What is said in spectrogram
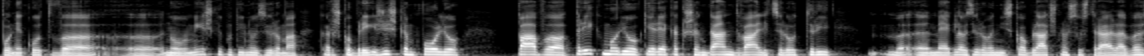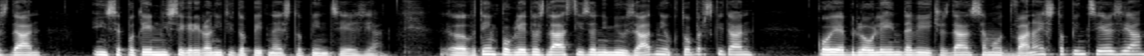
ponekod v uh, Novomeški kotini oziroma Krško-Brežiškem polju, pa v Prekmorju, kjer je kakšen dan, dva ali celo tri megla oziroma nizka oblačnost ustrajala vse dan in se potem ni segrelo niti do 15 stopinj Celzija. V tem pogledu zlasti zanimiv zadnji oktobrski dan, ko je bilo v Lendavi čez dan samo 12 stopinj Celzija.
